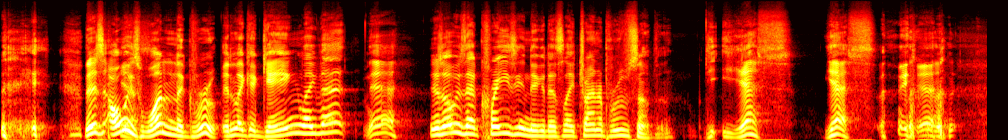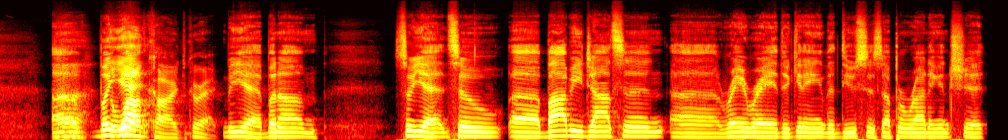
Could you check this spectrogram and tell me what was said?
There's always one in the group in like a gang like that. Yeah. There's always that crazy nigga that's like trying to prove something. Y- yes. Yes. yeah. Uh, but the yeah, wild card, correct. but yeah, but um, so yeah, so uh, Bobby Johnson, uh, Ray Ray, they're getting the Deuces up and running and shit,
